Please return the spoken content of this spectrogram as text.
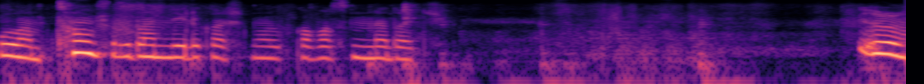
Ulan tam şuradan delik açma kafasını da aç. Üh.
